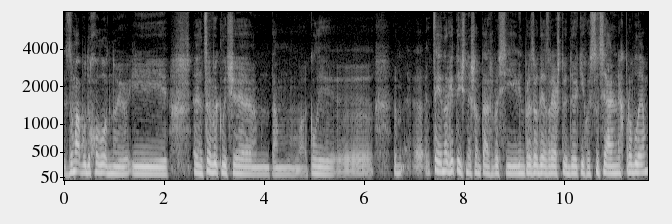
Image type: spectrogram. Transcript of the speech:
е, зима буде холодною, і е, це викличе там, коли. е, е, цей енергетичний шантаж Росії він призведе зрештою до якихось соціальних проблем.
